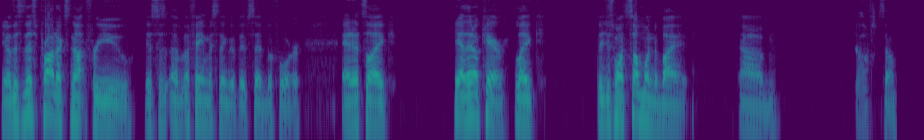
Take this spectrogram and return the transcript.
you know this this product's not for you is a, a famous thing that they've said before and it's like yeah they don't care. Like they just want someone to buy it. Um, so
